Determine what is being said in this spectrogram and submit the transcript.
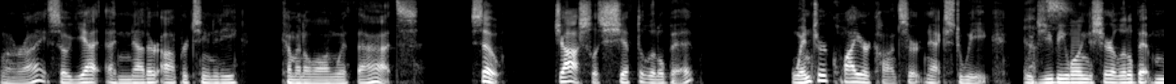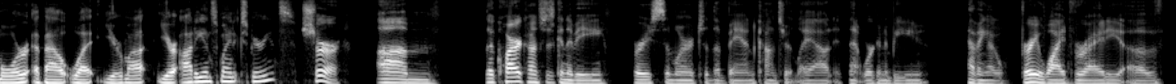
All right. So, yet another opportunity coming along with that. So, Josh, let's shift a little bit. Winter choir concert next week. Would you be willing to share a little bit more about what your mo- your audience might experience? Sure. Um, the choir concert is going to be very similar to the band concert layout in that we're going to be having a very wide variety of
